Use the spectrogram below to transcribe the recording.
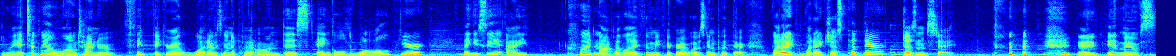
Anyway, it took me a long time to think, figure out what I was going to put on this angled wall here that you see. I could not for the life of me figure out what I was going to put there. What I what I just put there doesn't stay. yeah, it moves.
